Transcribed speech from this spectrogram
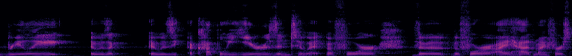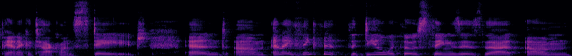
really. It was a it was a couple years into it before the before I had my first panic attack on stage, and um, and I think that the deal with those things is that. Um,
